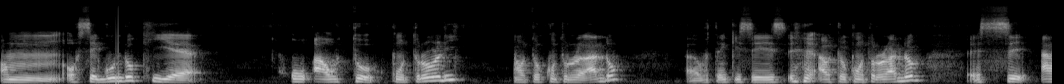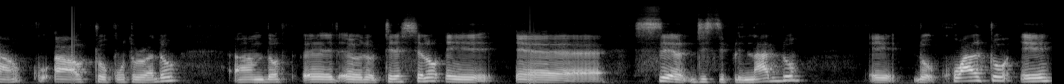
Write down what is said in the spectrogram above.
um, o segundo que é o autocontrole, autocontrolado, uh, tem que ser autocontrolado, se autocontrolado. Um, do, eh, o terceiro é, é ser disciplinado. E do quarto é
